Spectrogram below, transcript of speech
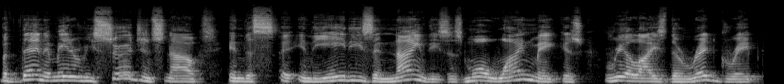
but then it made a resurgence now in the in the 80s and 90s as more winemakers realized the red grape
